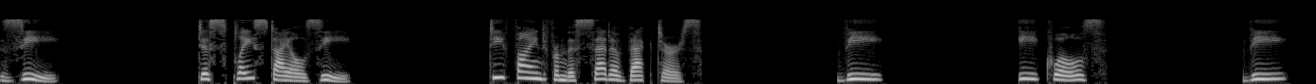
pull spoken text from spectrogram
Z. Display style Z. Defined from the set of vectors. V equals V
